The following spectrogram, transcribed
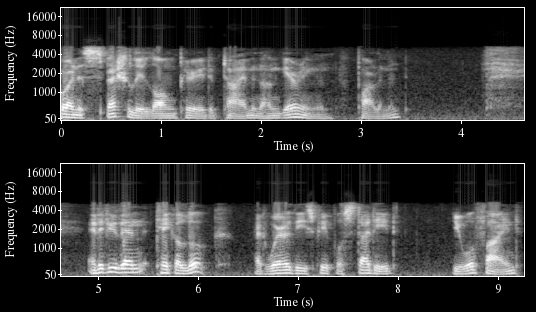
for an especially long period of time in the Hungarian parliament, and if you then take a look at where these people studied, you will find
